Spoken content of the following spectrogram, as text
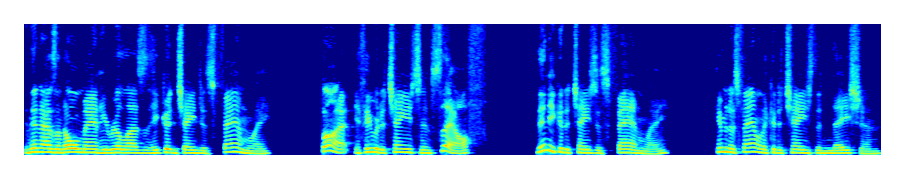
And then as an old man, he realized that he couldn't change his family. But if he would have changed himself, then he could have changed his family. Him and his family could have changed the nation.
